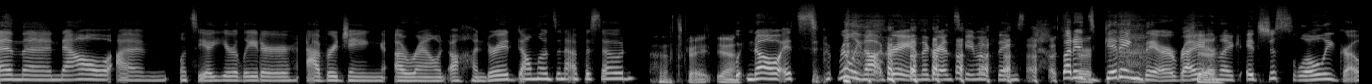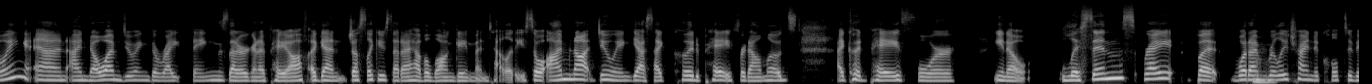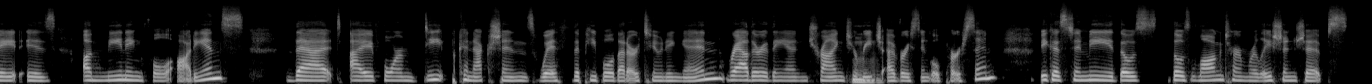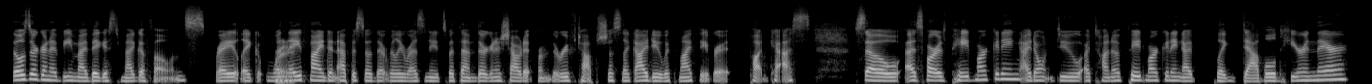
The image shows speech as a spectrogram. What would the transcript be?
And then now I'm, let's see, a year later, averaging around 100 downloads an episode. That's great. Yeah. No, it's really not great in the grand scheme of things but Sure. it's getting there right Sure. and like it's just slowly growing and i know i'm doing the right things that are going to pay off again just like you said i have a long game mentality so i'm not doing yes i could pay for downloads i could pay for you know listens, right? But what I'm Mhm. really trying to cultivate is a meaningful audience that I form deep connections with the people that are tuning in rather than trying to reach mm-hmm. every single person because to me those those long-term relationships those are going to be my biggest megaphones, right? Like when Right. they find an episode that really resonates with them, they're going to shout it from the rooftops, just like I do with my favorite podcasts. So, as far as paid marketing, I don't do a ton of paid marketing. I've like dabbled here and there,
